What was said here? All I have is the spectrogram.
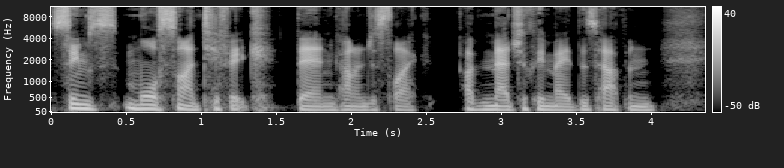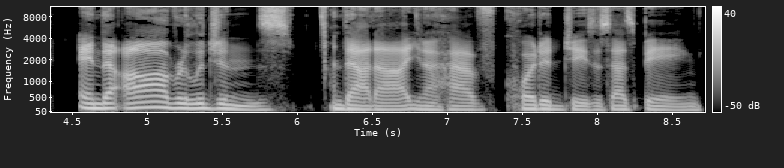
seems more scientific than kind of just like I've magically made this happen. And there are religions that uh, you know have quoted Jesus as being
